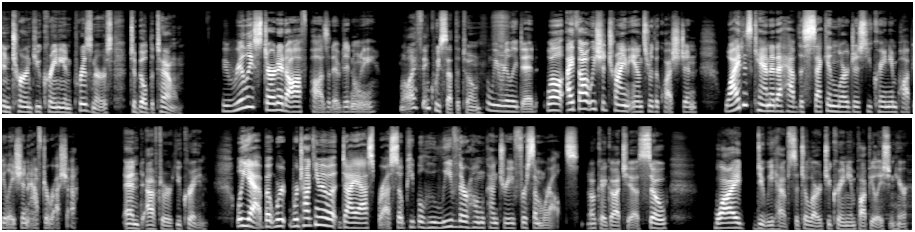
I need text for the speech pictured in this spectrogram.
interned Ukrainian prisoners to build the town. We really started off positive, didn't we? Well, I think we set the tone. We really did. Well, I thought we should try and answer the question why does Canada have the second largest Ukrainian population after Russia? And after Ukraine. Well, yeah, but we're we're talking about diaspora, so people who leave their home country for somewhere else. Okay, gotcha. So why do we have such a large Ukrainian population here?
